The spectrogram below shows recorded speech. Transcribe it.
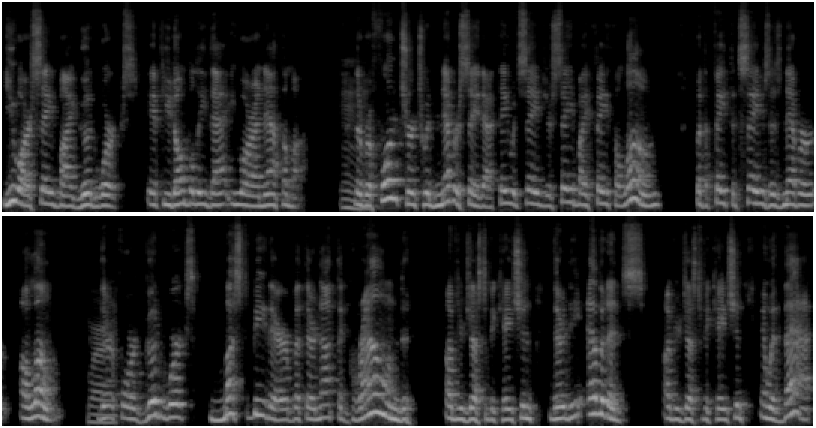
you are saved by good works. If you don't believe that, you are anathema. Mm-hmm. The Reformed Church would never say that. They would say you're saved by faith alone, but the faith that saves is never alone. Right. Therefore, good works must be there, but they're not the ground of your justification. They're the evidence of your justification. And with that,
